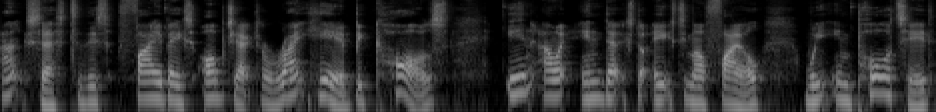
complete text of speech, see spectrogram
access to this Firebase object right here because in our index.html file we imported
